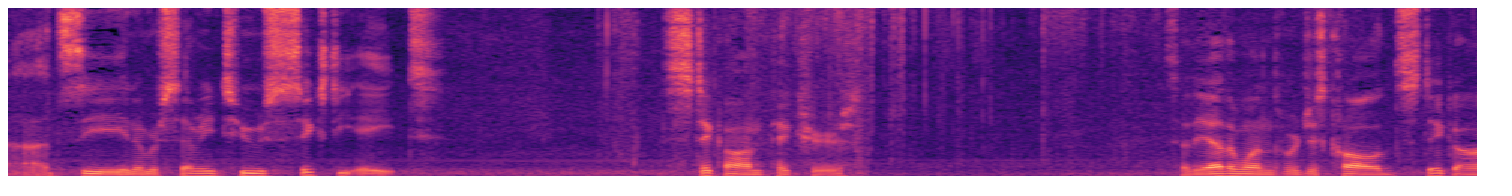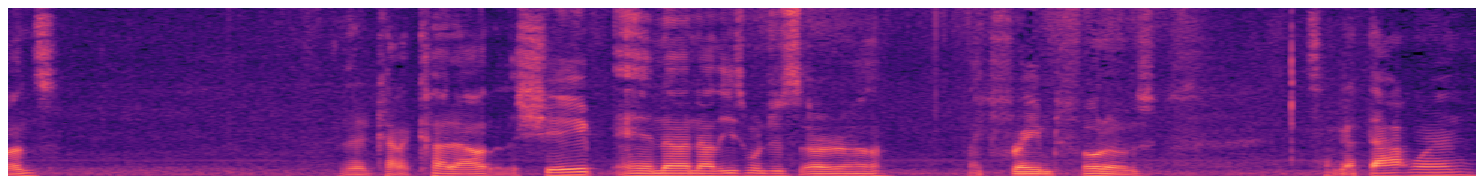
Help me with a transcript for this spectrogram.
Uh, let's see, number 7268. Stick on pictures. So the other ones were just called stick ons. And they're kind of cut out of the shape. And uh, now these ones just are uh, like framed photos. So I've got that one.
